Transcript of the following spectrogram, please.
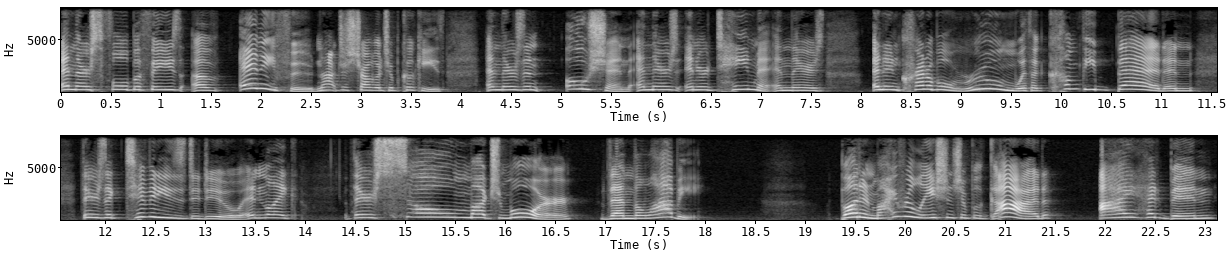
and there's full buffets of any food, not just chocolate chip cookies. And there's an ocean and there's entertainment and there's an incredible room with a comfy bed and there's activities to do and like there's so much more than the lobby. But in my relationship with God, I had been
